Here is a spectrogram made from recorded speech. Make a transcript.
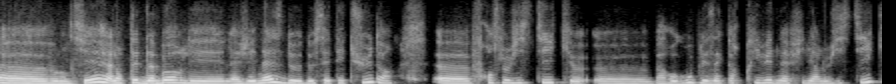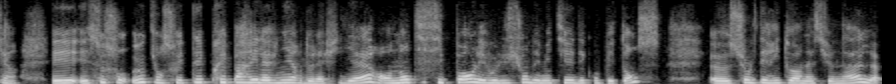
euh, volontiers. Alors peut-être d'abord la genèse de, cette étude. Euh, France Logistique euh, bah, regroupe les acteurs privés de la filière logistique et, ce sont eux qui ont souhaité préparer l'avenir de la filière en anticipant l'évolution des métiers et des compétences sur le territoire national,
